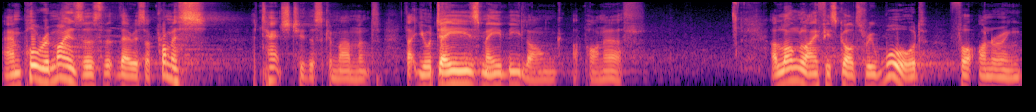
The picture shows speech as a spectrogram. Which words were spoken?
And Paul reminds us that there is a promise attached to this commandment that your days may be long upon earth. A long life is God's reward for honoring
